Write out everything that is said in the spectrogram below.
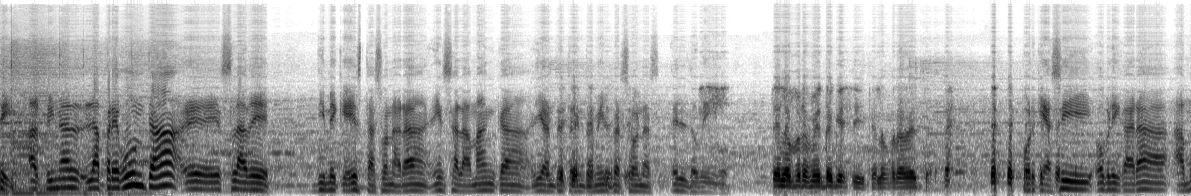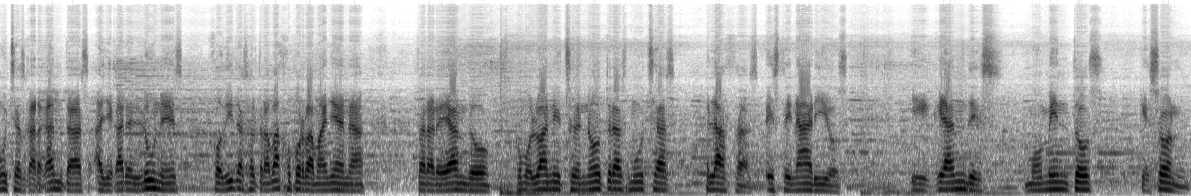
Sí, al final la pregunta eh, es la de, dime que esta sonará en Salamanca y ante 30.000 personas el domingo. Te lo prometo que sí, te lo prometo. porque así obligará a muchas gargantas a llegar el lunes, jodidas al trabajo por la mañana, tarareando, como lo han hecho en otras muchas plazas, escenarios y grandes momentos que son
